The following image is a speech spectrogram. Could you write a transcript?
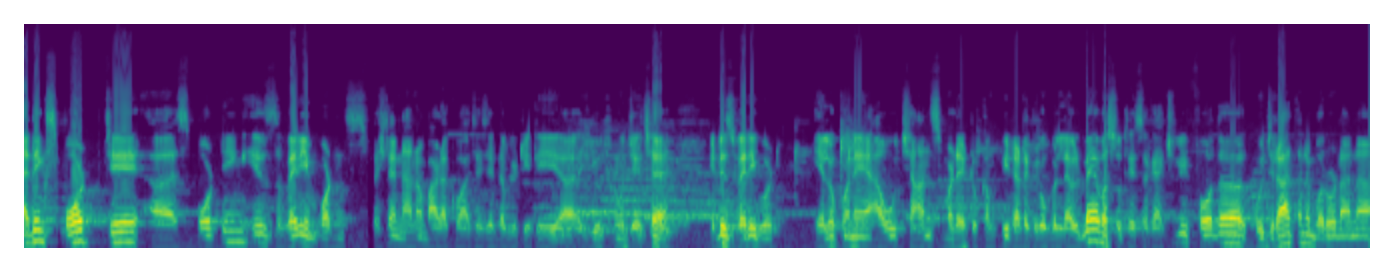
આઈ થિંક સ્પોર્ટ જે sporting is very important specially નાનો બાળકો આજે, જે ડબ્લ્યુટીટી યુથનું જે છે ઇટ ઇઝ વેરી ગુડ એ લોકોને આવું ચાન્સ મળે to compete at a global level બે વસ્તુ થઈ શકે. એકચ્યુઅલી ફોર ધ ગુજરાત અને બરોડાના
